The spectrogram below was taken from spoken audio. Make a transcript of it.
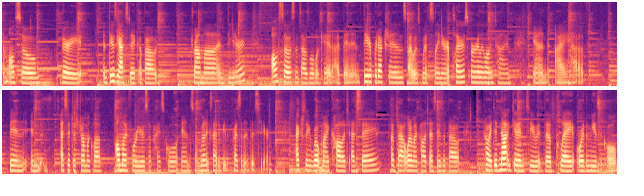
I'm also very enthusiastic about drama and theater. Also, since I was a little kid, I've been in theater productions. I was with Area Players for a really long time, and I have been in SHS Drama Club all my four years of high school, and so I'm really excited to be the president this year. I actually wrote my college essay about, one of my college essays about how I did not get into the play or the musical.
